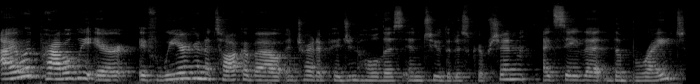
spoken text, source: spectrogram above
i would probably err if we are going to talk about and try to pigeonhole this into the description i'd say that the bright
